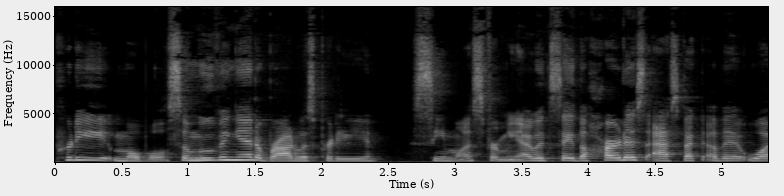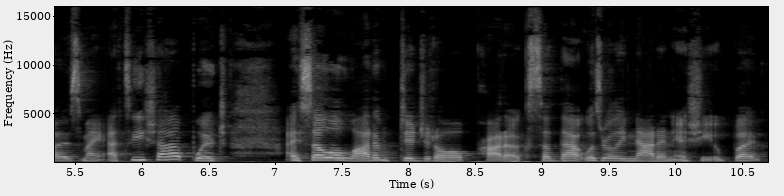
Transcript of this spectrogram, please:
pretty mobile. So moving it abroad was pretty seamless for me. I would say the hardest aspect of it was my Etsy shop, which I sell a lot of digital products, so that was really not an issue. But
